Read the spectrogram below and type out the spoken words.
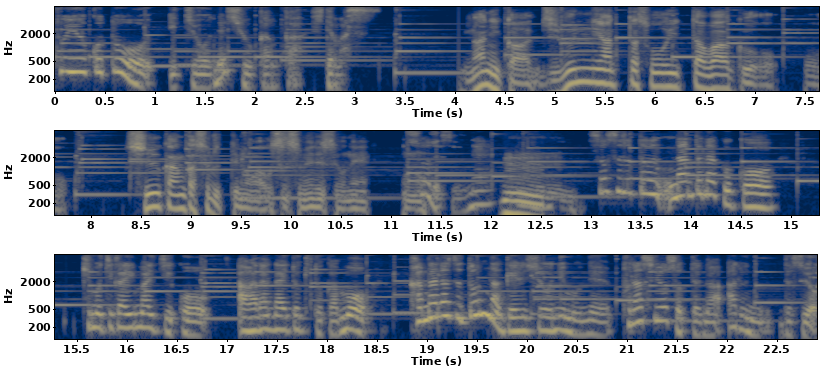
ということを一応ね、習慣化してます。何か自分に合ったそういったワークを習慣化するっていうのがおすすめですよね。そうですよね。うん。そうすると、なんとなくこう、気持ちがいまいちこう、上がらない時とかも、必ずどんな現象にもね、プラス要素っていうのはあるんですよ。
